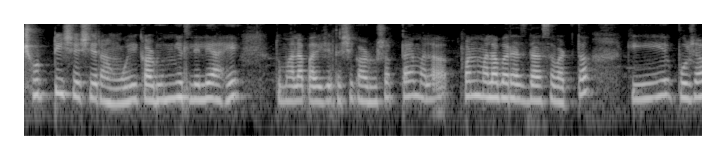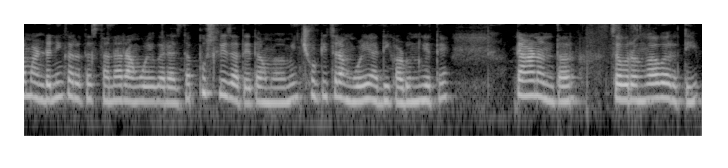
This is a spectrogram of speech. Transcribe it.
छोटीशी अशी रांगोळी काढून घेतलेली आहे. तुम्हाला पाहिजे तशी काढू शकताय. मला पण मला बऱ्याचदा असं वाटतं की पूजा मांडणी करत असताना रांगोळी बऱ्याचदा पुसली जाते. त्यामुळे मी छोटीच रांगोळी आधी काढून घेते. त्यानंतर चौरंगावरती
